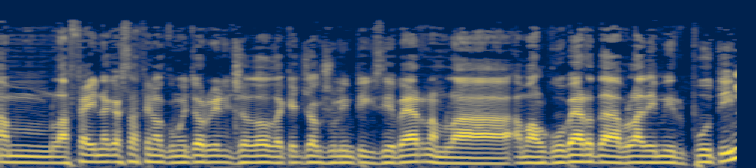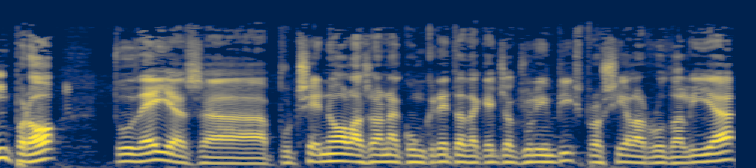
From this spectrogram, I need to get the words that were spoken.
amb la feina que està fent el comitè organitzador d'aquests Jocs Olímpics d'hivern, amb, la, amb el govern de Vladimir Putin, però tu deies, eh, potser no a la zona concreta d'aquests Jocs Olímpics, però sí a la rodalia,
